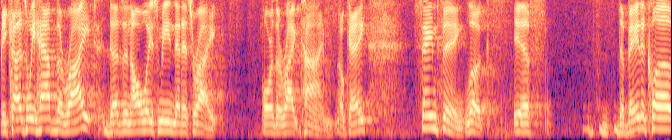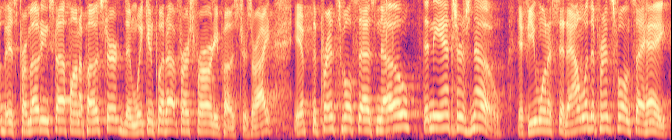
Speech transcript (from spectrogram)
Because we have the right doesn't always mean that it's right or the right time, okay? Same thing. Look, if the beta club is promoting stuff on a poster, then we can put up first priority posters, all right? If the principal says no, then the answer is no. If you want to sit down with the principal and say, hey,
